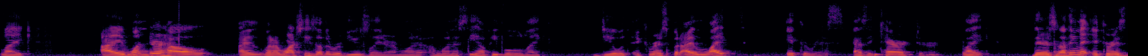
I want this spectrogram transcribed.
like I wonder how I when I watch these other reviews later, I'm gonna I'm gonna see how people like deal with Ikaris But I liked Ikaris as a character. Like, there's nothing that Ikaris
